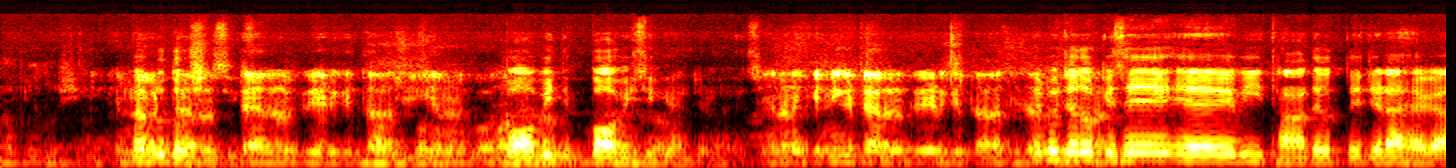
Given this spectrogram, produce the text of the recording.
ਬਬਲੂ ਦੋਸ਼ੀ। ਸੀ ਟੈਰਰ ਕ੍ਰੀਏਟ ਕੀਤਾ ਸੀ ਇਹਨਾਂ ਨੇ ਬਹੁਤ। ਬੌਬੀ ਬੌਬੀ ਸੀਗਾ ਸੀ ਇਹਨਾਂ ਨੇ ਕਿੰਨੀ ਕੁ ਟੈਰਰ ਕ੍ਰੀਏਟ ਕੀਤਾ ਸੀ ਸਰ? ਦੇਖੋ ਜਦੋਂ ਕਿਸੇ ਵੀ ਥਾਂ ਦੇ ਉੱਤੇ ਜਿਹੜਾ ਹੈਗਾ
